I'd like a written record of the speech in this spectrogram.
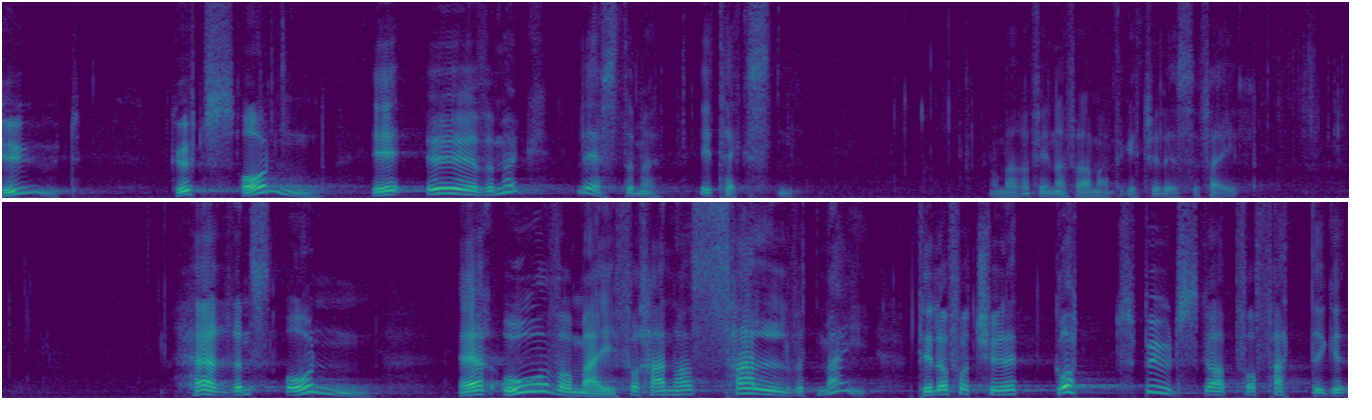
Gud, Guds ånd, er over meg, leste vi i teksten. Nå må jeg finne fram at jeg ikke leser feil. Herrens ånd er over meg, for han har salvet meg til å forkynne et godt budskap for fattige.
